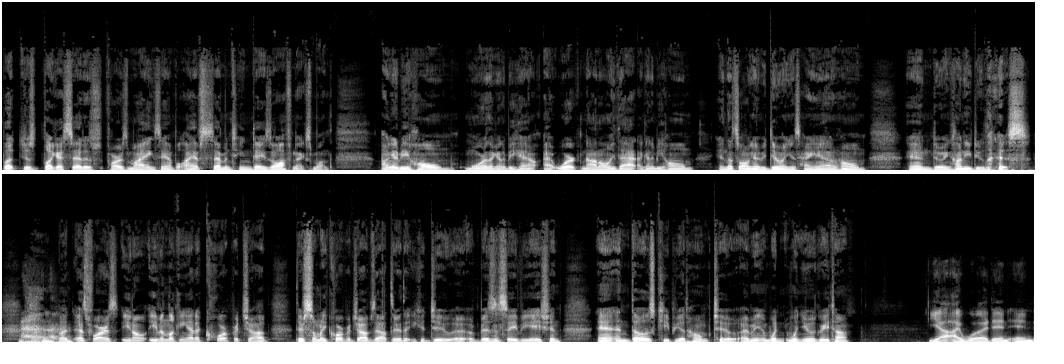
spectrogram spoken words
But just like I said, as far as my example, I have 17 days off next month. I'm going to be home more than I'm going to be at work. Not only that, I'm going to be home, and that's all I'm going to be doing is hanging out at home and doing honeydew lists. Uh, but as far as you know, even looking at a corporate job, there's so many corporate jobs out there that you could do a, uh, a business aviation, and, and, those keep you at home too. I mean, wouldn't wouldn't you agree, Tom? Yeah, I would, and and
